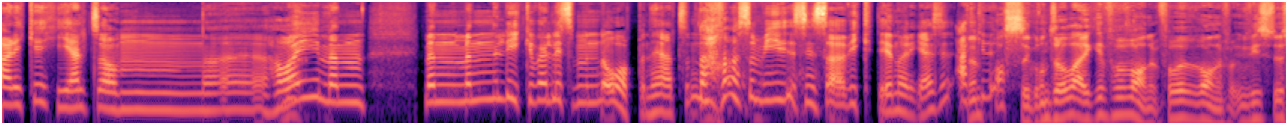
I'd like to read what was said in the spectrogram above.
er det ikke helt sånn uh, Hawaii, men, men, men likevel liksom en åpenhet som, da, som vi syns er viktig i Norge. Synes, Men passe kontroll er ikke for vanlig, for vanlig for, Hvis, du,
